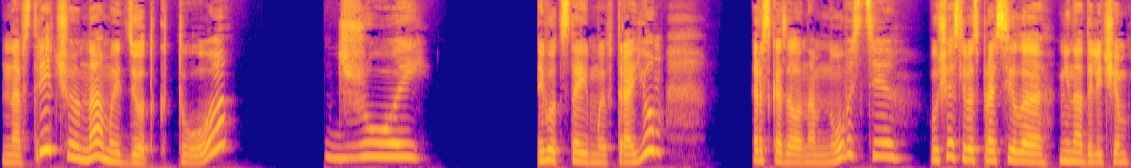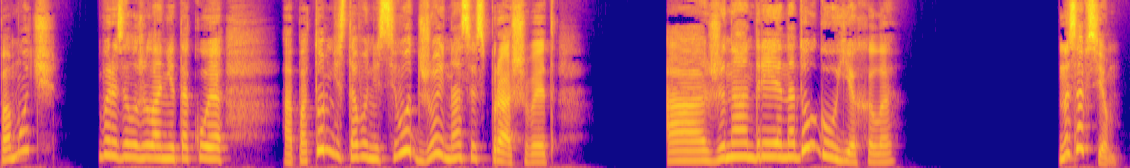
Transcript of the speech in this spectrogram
Навстречу нам идет кто? Джой. И вот стоим мы втроем, рассказала нам новости, участливо спросила, не надо ли чем помочь, выразила желание такое, а потом ни с того ни с сего Джой нас и спрашивает, «А жена Андрея надолго уехала?» «Насовсем», —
